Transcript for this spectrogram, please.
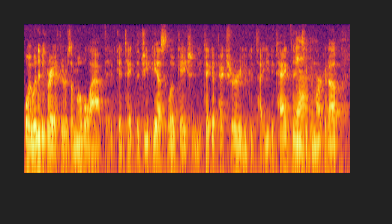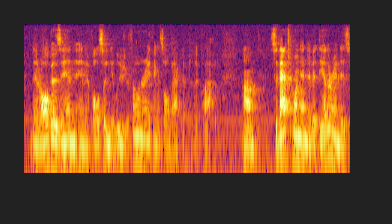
boy, wouldn't it be great if there was a mobile app that could take the GPS location, you take a picture, you could, you could tag things, you Yeah. could mark it up, then it all goes in, and if all of a sudden you lose your phone or anything, it's all backed up to the cloud. Um, so that's one end of it. The other end is,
